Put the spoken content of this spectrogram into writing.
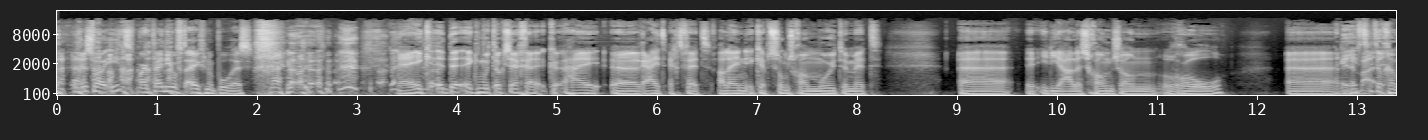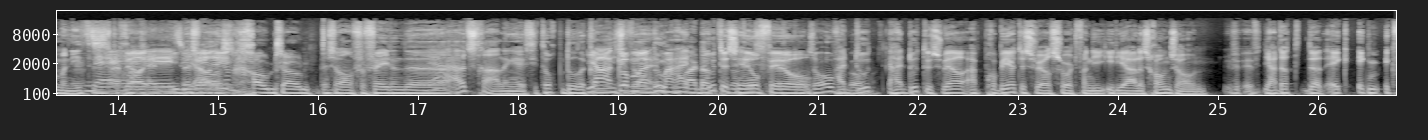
Er is wel iets, maar ik weet niet of het Evenepoel is. Nee, ik, de- ik moet ook zeggen, ik- hij eh, rijdt echt vet. Alleen ik heb soms gewoon moeite met eh, de ideale schoonzoonrol. Eh, Die heeft hij toch helemaal niet? Het is Nee. het is wel een- Schoonzoon. best wel een vervelende Ja. uitstraling heeft hij toch? Ik bedoel, daar kan ja, niet klopt. Maar, doen, maar hij dat- doet dus dat heel is- dat veel. Hij doet, hij doet dus wel. Hij probeert dus wel een soort van die ideale schoonzoon. Ja, dat, dat, ik, ik, ik,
